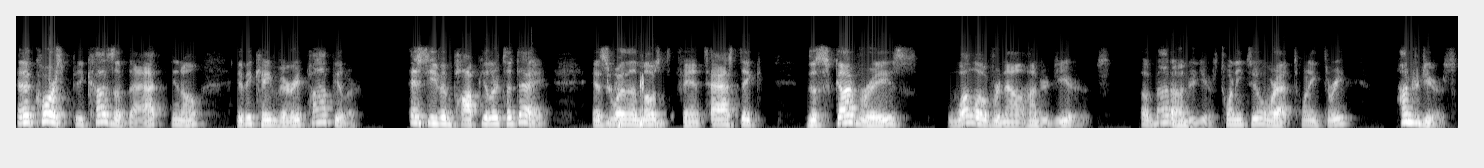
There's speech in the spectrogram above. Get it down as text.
And of course, because of that, you know, it became very popular. It's even popular today. It's one of the most fantastic discoveries well over now 100 years. Oh, not 100 years, 22, and we're at 23, 100 years,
